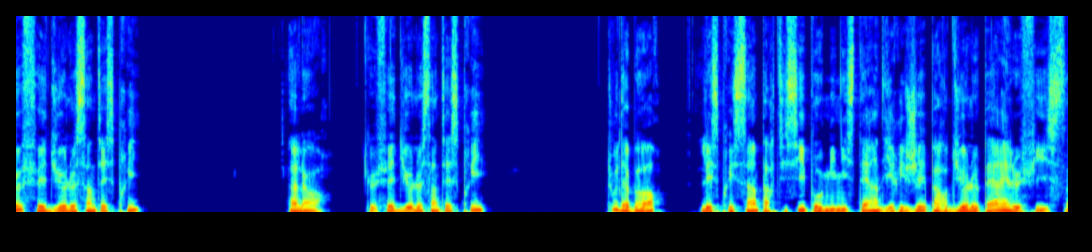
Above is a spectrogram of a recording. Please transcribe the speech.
Que fait Dieu le Saint-Esprit? Alors, que fait Dieu le Saint-Esprit? Tout d'abord, l'Esprit Saint participe au ministère dirigé par Dieu le Père et le Fils.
